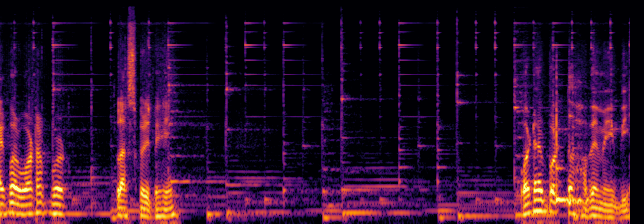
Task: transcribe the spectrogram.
একবার ওয়াটার বোর্ড ক্লাস করে দেখি। ওয়াটার বোর্ড তো হবে maybe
